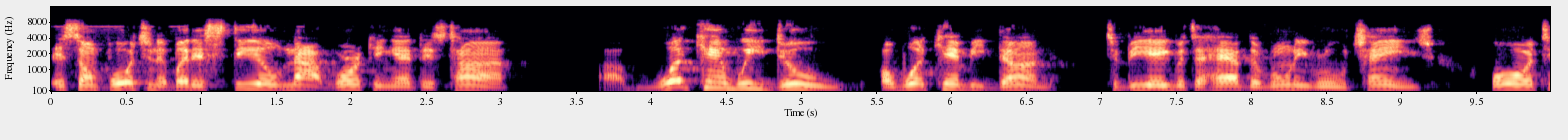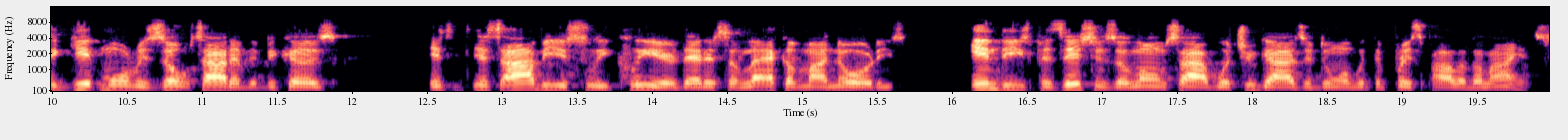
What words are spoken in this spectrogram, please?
it's unfortunate, but it's still not working at this time. Uh, what can we do or what can be done to be able to have the Rooney rule change or to get more results out of it? Because it's it's obviously clear that it's a lack of minorities in these positions alongside what you guys are doing with the Fritz Pollard Alliance.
